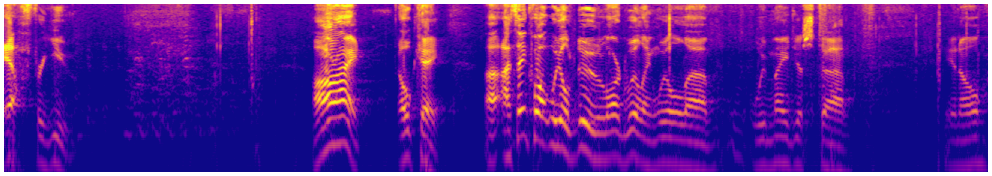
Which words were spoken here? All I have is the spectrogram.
F for you. All right. Okay. Uh, I think what we'll do, Lord willing, we'll uh, we may just uh, you know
